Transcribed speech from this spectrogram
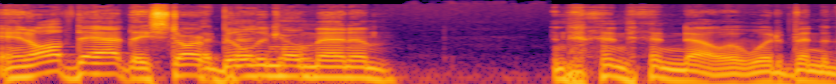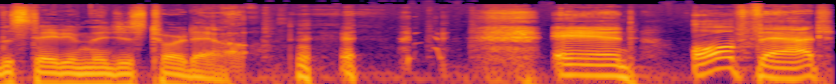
and off that they start At building Petco? momentum. no, it would have been to the stadium they just tore down. Oh. and off that,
